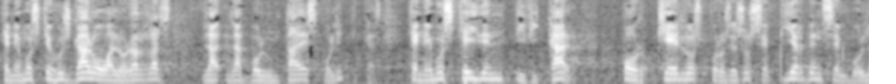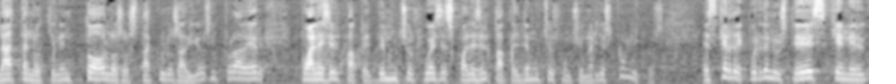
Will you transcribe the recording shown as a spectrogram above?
tenemos que juzgar o valorar las, las voluntades políticas, tenemos que identificar por qué los procesos se pierden, se embolatan, no tienen todos los obstáculos habidos y por haber, cuál es el papel de muchos jueces, cuál es el papel de muchos funcionarios públicos. Es que recuerden ustedes que en el,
